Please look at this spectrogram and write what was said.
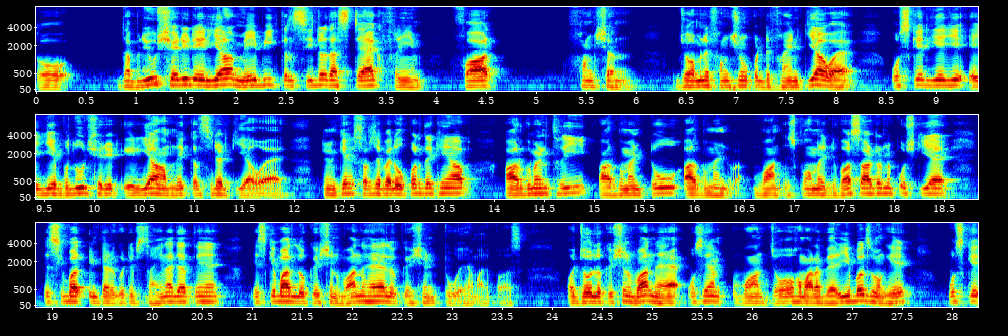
तो the blue shaded area may be consider the stack frame for function जो हमने फ़ंक्शन ऊपर डिफाइन किया हुआ है, उसके लिए ये ये ब्लू शेडेड एरिया हमने कंसिडर किया हुआ है। क्योंकि सबसे पहले ऊपर देखें आप argument three argument two argument one इसको हमने रिवर्स ऑर्डर में पुश किया है। इसके बाद इंटरगेटिव साइन आ जाते हैं। इसके बाद लोकेशन वन है लोकेशन टू है हमारे पास। और जो लोकेशन वन है उसे हम वहाँ जो हमारा वेरिएबल्स होंगे उसके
